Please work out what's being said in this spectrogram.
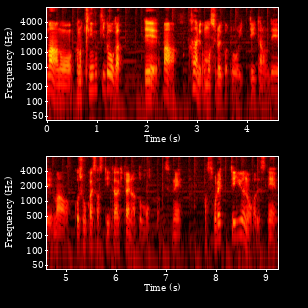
まあ、あの、あの切り抜き動画って、まあ、かなり面白いことを言っていたので、まあ、ご紹介させていただきたいなと思ったんですよね。まあ、それっていうのがですね、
